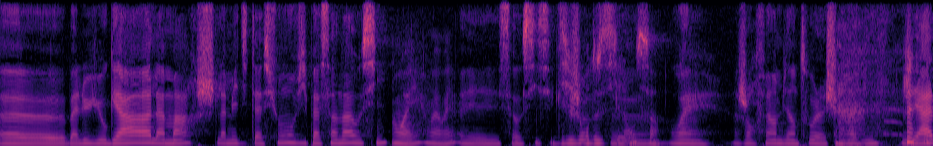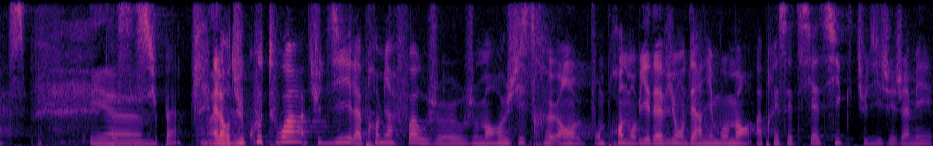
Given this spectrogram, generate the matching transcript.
euh, euh, bah, le yoga, la marche, la méditation, vipassana aussi. Ouais, ouais, ouais. Et ça aussi, c'est Dix quelque jours de chose silence. Ouais, j'en fais un bientôt, là, je suis ravie. J'ai hâte. Bah, euh, C'est super. ouais. Alors du coup, toi, tu te dis la première fois où je, où je m'enregistre en- pour me prendre mon billet d'avion au dernier moment après cette sciatique, tu dis j'ai jamais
